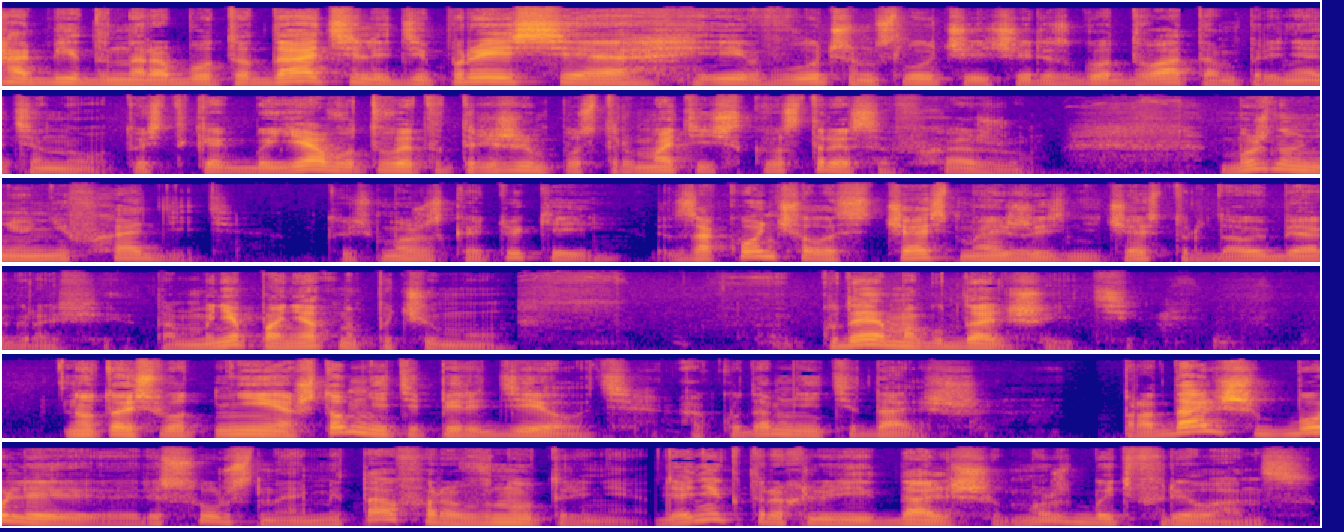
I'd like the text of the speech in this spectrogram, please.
обида на работодателя, депрессия и в лучшем случае через год-два там принятие ну. То есть как бы я вот в этот режим посттравматического стресса вхожу. Можно в него не входить. То есть можно сказать, окей, закончилась часть моей жизни, часть трудовой биографии. Там мне понятно почему. Куда я могу дальше идти? Ну, то есть вот не что мне теперь делать, а куда мне идти дальше. Про дальше более ресурсная метафора внутренняя. Для некоторых людей дальше может быть фриланс.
